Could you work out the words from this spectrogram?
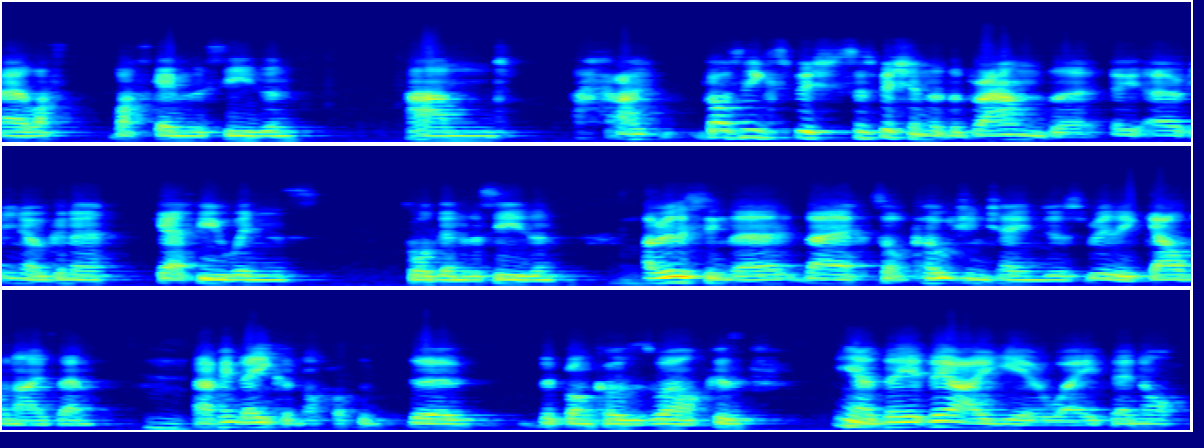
uh, last last game of the season, and I've got a sneaky suspicion that the Browns are, are you know going to get a few wins towards the end of the season. I really think their their sort of coaching changes really galvanised them. Mm. I think they could knock off the, the, the Broncos as well because you know they, they are a year away. They're not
